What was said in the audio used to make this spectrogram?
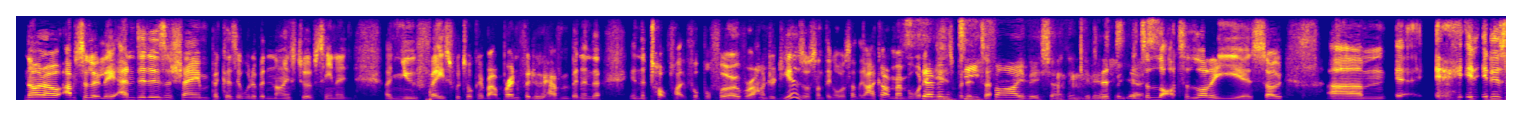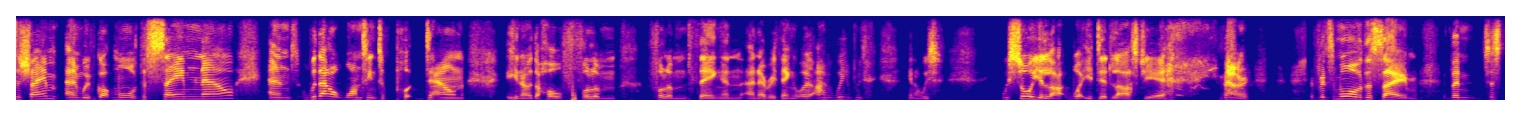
No, no, absolutely, and it is a shame because it would have been nice to have seen a, a new face. We're talking about Brentford, who haven't been in the in the top flight football for over hundred years or something, or something. I can't remember what it is, but it's a, 75-ish, I think it is. it's, But yes. it's a lot, a lot of years. So um, it, it, it is a shame, and we've got more of the same now. And without wanting to put down, you know, the whole Fulham Fulham thing and, and everything, well, I, we, we you know we we saw you la- what you did last year. you know, if it's more of the same, then just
